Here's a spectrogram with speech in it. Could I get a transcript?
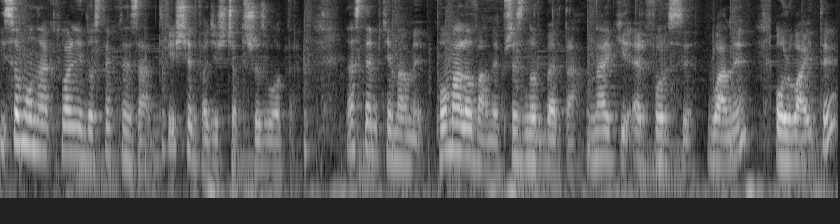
i są one aktualnie dostępne za 223 zł. Następnie mamy pomalowane przez Norberta Nike Air Force One All White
